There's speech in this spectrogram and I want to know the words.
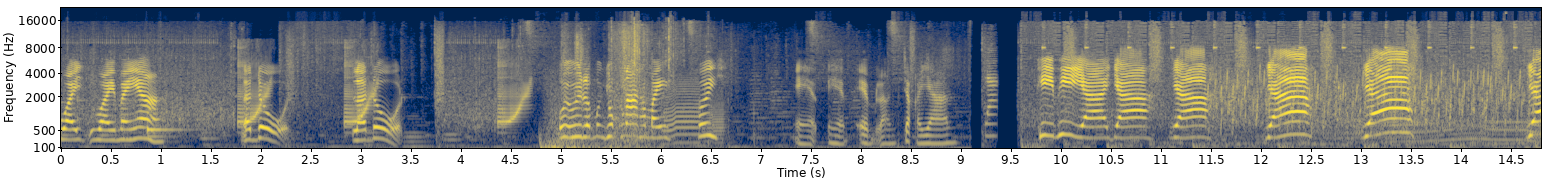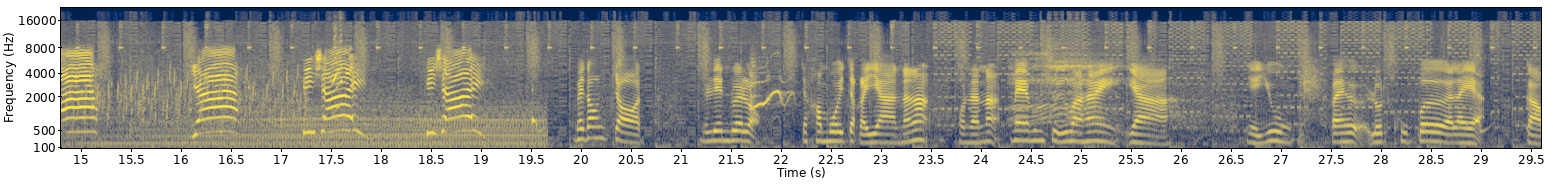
ไวไวไหมอะ แล้วโดด แล้วโดดอุ้ยอุ้ยแล้วมึงยกหน้าทำไม เฮ้ย แอบแอบแอบหลังจักรยาน พี่พี่อยาอยาอยาอยาอยาอยายาพี่ชายพี่ชายไม่ต้องจอด ไม่เล่นด้วยหรอก จะขโมยจักรยานนั้นอะคนนั้นอะแม่เพิ่งซื้อมาให้ อย่า อย่ายุ่ง ไปเหอะรถคูเปอร์อะไรอะเก่า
